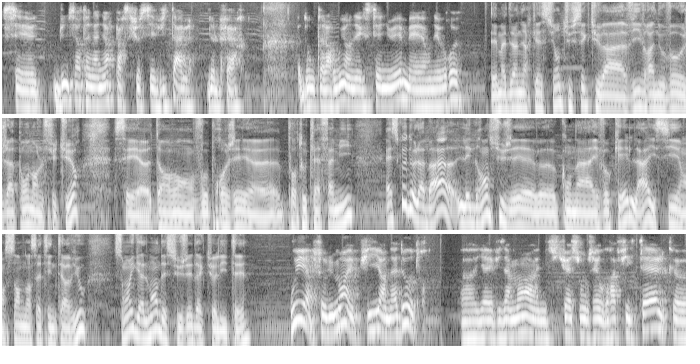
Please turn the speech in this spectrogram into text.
c'est d'une certaine manière parce que c'est vital de le faire. Donc, alors oui, on est exténué, mais on est heureux. Et ma dernière question, tu sais que tu vas vivre à nouveau au Japon dans le futur. C'est dans vos projets pour toute la famille. Est-ce que de là-bas, les grands sujets euh, qu'on a évoqués là, ici, ensemble dans cette interview, sont également des sujets d'actualité? Oui, absolument. Et puis, il y en a d'autres. Euh, il y a évidemment une situation géographique telle que,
